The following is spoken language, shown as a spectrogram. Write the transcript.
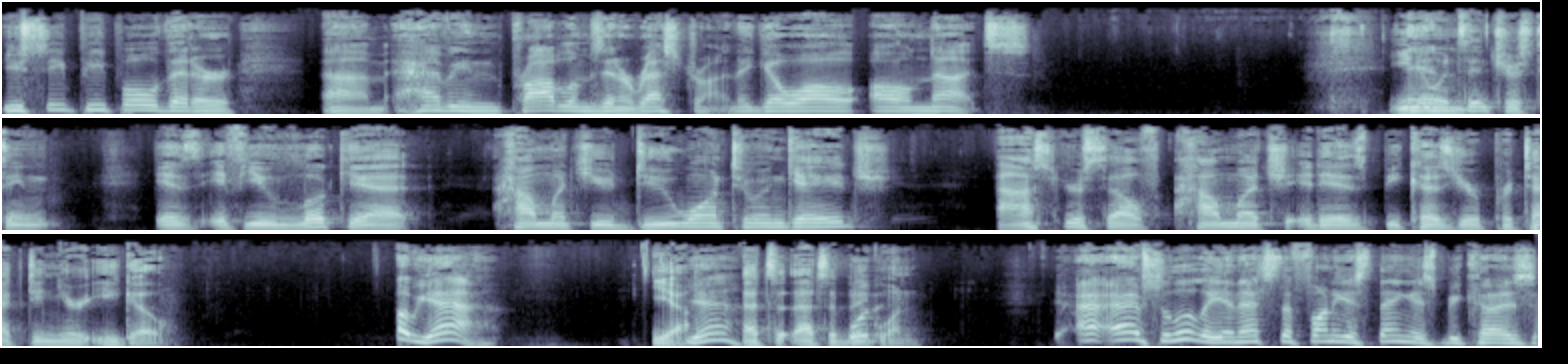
you see people that are um, having problems in a restaurant. They go all all nuts. You know what's interesting is if you look at how much you do want to engage, ask yourself how much it is because you're protecting your ego. Oh yeah, yeah, yeah. That's a, that's a big well, one. Absolutely, and that's the funniest thing is because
